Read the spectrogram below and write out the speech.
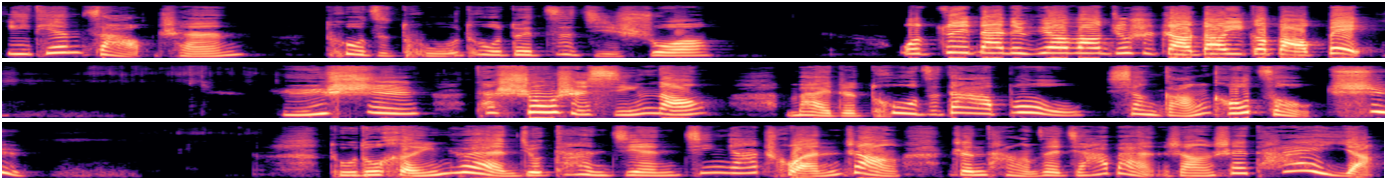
一天早晨，兔子图图对自己说：“我最大的愿望就是找到一个宝贝。”于是他收拾行囊，迈着兔子大步向港口走去。图图很远就看见金牙船长正躺在甲板上晒太阳。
